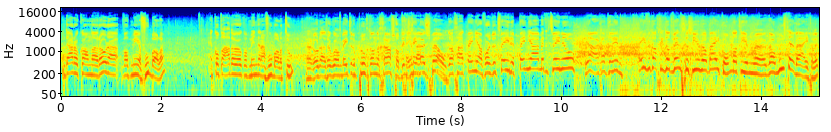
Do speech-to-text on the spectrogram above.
En daardoor kan Roda wat meer voetballen. En komt ADO ook wat minder aan voetballen toe. En Roda is ook wel een betere ploeg dan de Graafschap. Dit is geen buitenspel. Dan gaat Peña voor de tweede. Peña met de 2-0. Ja, hij gaat erin. Even dacht ik dat Wendges hier wel bij komt. Dat hij hem uh, wel moest hebben eigenlijk.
